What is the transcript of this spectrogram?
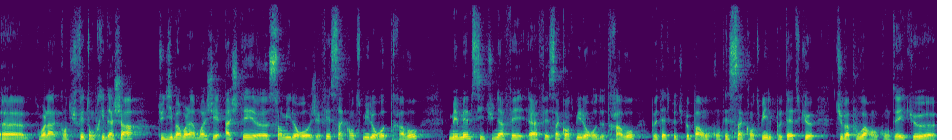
voilà, quand tu fais ton prix d'achat, tu dis, ben voilà, moi j'ai acheté 100 000 euros, j'ai fait 50 000 euros de travaux, mais même si tu n'as fait, fait 50 000 euros de travaux, peut-être que tu ne peux pas en compter 50 000, peut-être que tu vas pouvoir en compter que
